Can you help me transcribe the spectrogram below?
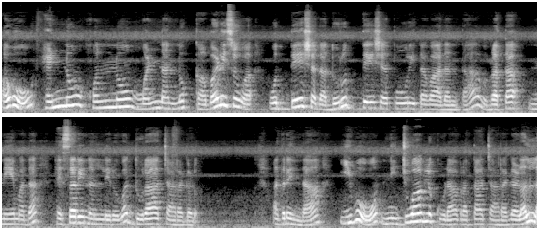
ಅವು ಹೆಣ್ಣು, ಹೊನ್ನು, ಮಣ್ಣನ್ನು ಕಬಳಿಸುವ ಉದ್ದೇಶದ, ದುರುದ್ದೇಶಪೂರಿತವಾದಂತಹ ವ್ರತ ನೇಮದ ಹೆಸರಿನಲ್ಲಿರುವ ದುರಾಚಾರಗಳು. ಅದರಿಂದ ಇವು ನಿಜವಾಗ್ಲೂ ಕೂಡ ವ್ರತಾಚಾರಗಳಲ್ಲ.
